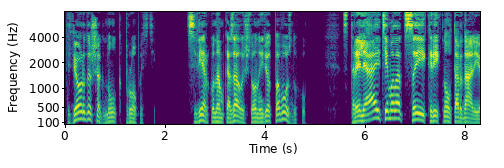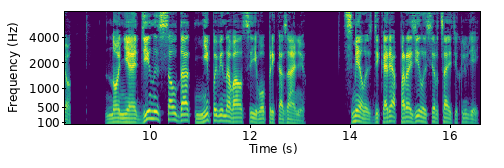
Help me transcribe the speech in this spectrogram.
твердо шагнул к пропасти. Сверху нам казалось, что он идет по воздуху. «Стреляйте, молодцы!» — крикнул Торнальо. Но ни один из солдат не повиновался его приказанию. Смелость дикаря поразила сердца этих людей.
